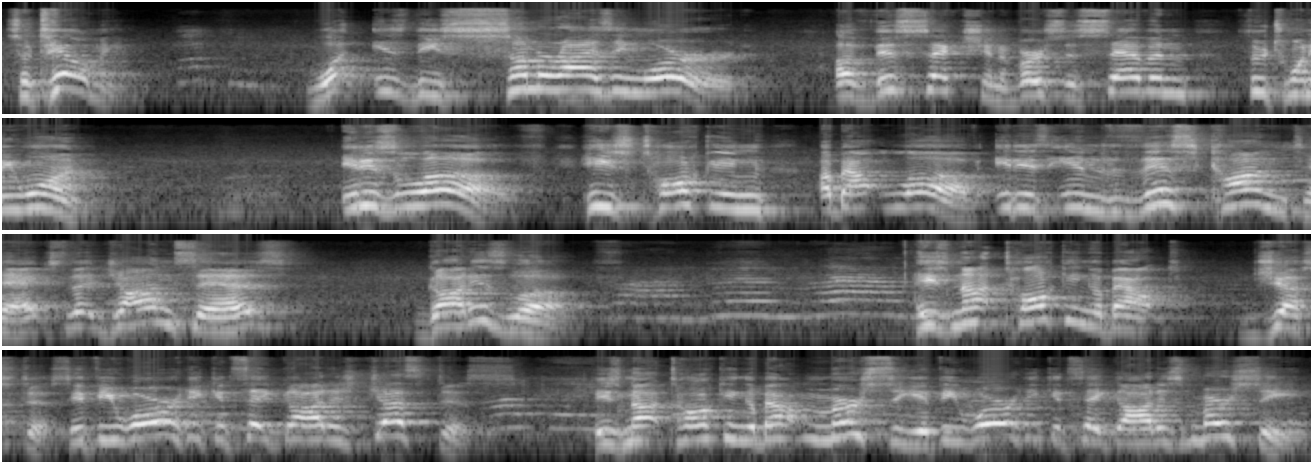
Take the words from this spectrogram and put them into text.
So tell me, what is the summarizing word of this section of verses 7 through 21? It is love. He's talking about love. It is in this context that John says, God is love. He's not talking about justice. If he were, he could say God is justice. He's not talking about mercy. If he were, he could say God is mercy.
